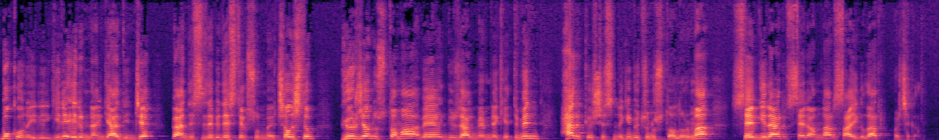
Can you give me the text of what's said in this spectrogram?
Bu konuyla ilgili elimden geldiğince ben de size bir destek sunmaya çalıştım. Gürcan ustama ve güzel memleketimin her köşesindeki bütün ustalarıma sevgiler, selamlar, saygılar. Hoşçakalın.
